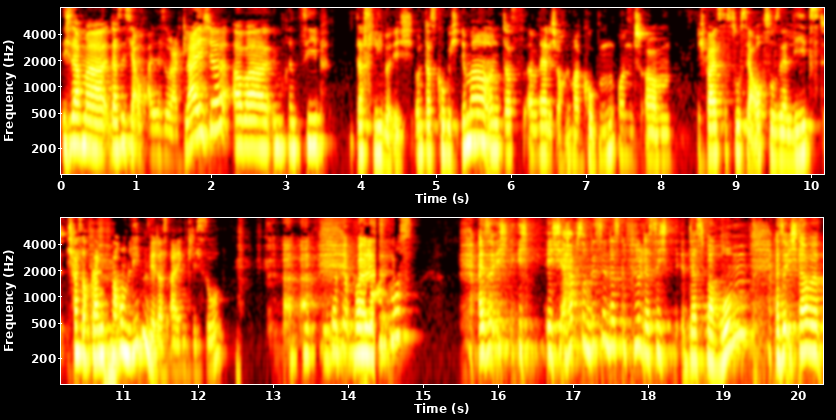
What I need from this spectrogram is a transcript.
ich sag mal, das ist ja auch alles so das Gleiche, aber im Prinzip das liebe ich und das gucke ich immer und das äh, werde ich auch immer gucken und ähm, ich weiß, dass du es ja auch so sehr liebst. Ich weiß auch gar nicht, warum lieben wir das eigentlich so? Ist das der Voyeurismus? Also ich, ich, ich habe so ein bisschen das Gefühl, dass ich das Warum, also ich glaube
